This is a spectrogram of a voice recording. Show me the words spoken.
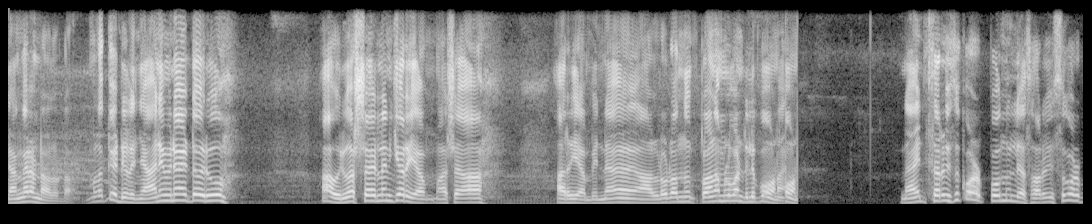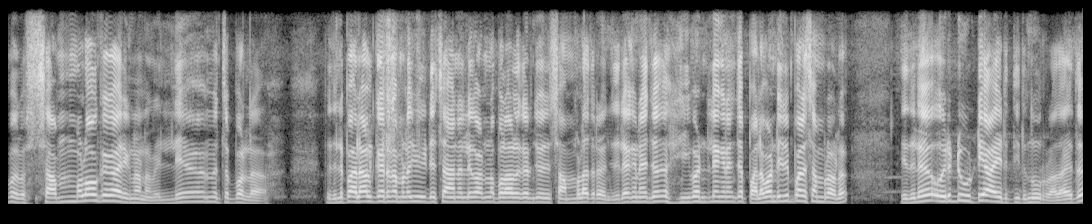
ഞങ്ങൾ രണ്ടാളും കേട്ടോ നമ്മളൊക്കെ ഇടില്ല ഞാനിവനായിട്ട് ഒരു ആ ഒരു വർഷമായിട്ട് എനിക്കറിയാം. പക്ഷേ ആ അറിയാം. പിന്നെ ആളോട് ഒന്ന് ഇപ്പോഴാണ് നമ്മൾ വണ്ടിയിൽ പോകണം നൈറ്റ് സർവീസ് കുഴപ്പമൊന്നുമില്ല. സർവീസ് കുഴപ്പമില്ല. പക്ഷെ ശമ്പളമൊക്കെ കാര്യങ്ങളാണ്. വലിയ മെച്ചപ്പമല്ല ഇതിൽ പല ആൾക്കാരും നമ്മുടെ വീഡിയോ ചാനൽ കാണുന്ന പല ആൾക്കാരും ചോദിച്ചു ശമ്പളം എത്രയാണ്? ഇതിൽ എങ്ങനെയാ ഈ വണ്ടിയിൽ എങ്ങനെയാ വെച്ചാൽ പല വണ്ടിയിലും പല ശമ്പളമാണ്. ഇതിൽ ഒരു ഡ്യൂട്ടി ആയിരത്തി ഇരുന്നൂറ് രൂപ. അതായത്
